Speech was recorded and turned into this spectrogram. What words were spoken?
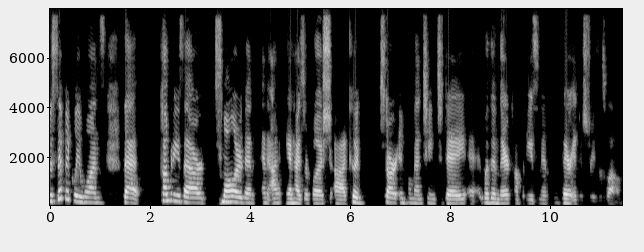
Specifically, ones that companies that are smaller than an Anheuser-Busch uh, could start implementing today eh, within their companies and in their industries as well.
